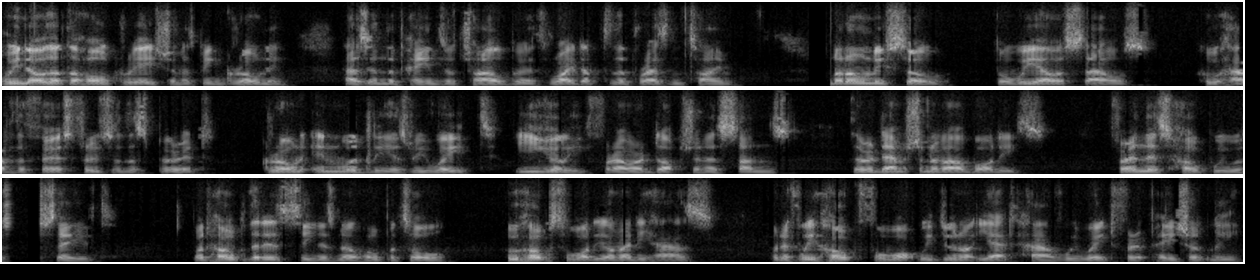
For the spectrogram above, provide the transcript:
We know that the whole creation has been groaning, as in the pains of childbirth, right up to the present time. Not only so, but we ourselves, who have the first fruits of the Spirit, groan inwardly as we wait eagerly for our adoption as sons, the redemption of our bodies. For in this hope we were saved. But hope that is seen is no hope at all. Who hopes for what he already has? But if we hope for what we do not yet have, we wait for it patiently.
